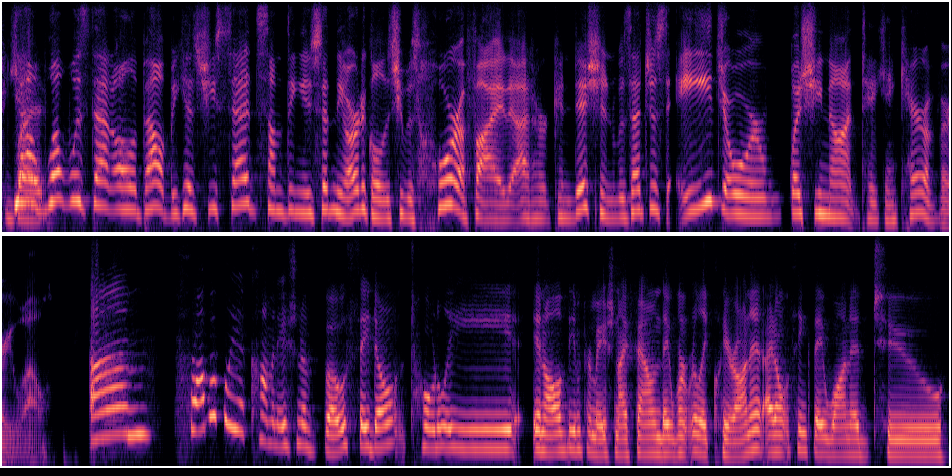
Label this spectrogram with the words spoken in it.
Yeah, but, what was that all about? Because she said something you said in the article that she was horrified at her condition. Was that just age or was she not taken care of very well? Um Probably a combination of both. They don't totally, in all of the information I found, they weren't really clear on it. I don't think they wanted to.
